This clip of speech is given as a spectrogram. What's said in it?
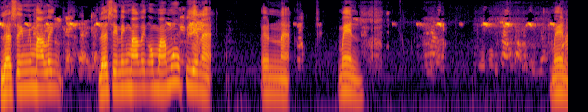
Lah sing maling, lah sing maling omahmu piye nak? Enak. Men. Men,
